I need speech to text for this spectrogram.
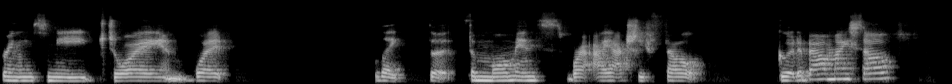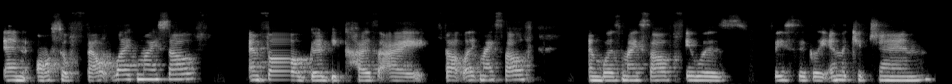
brings me joy and what like the the moments where I actually felt good about myself and also felt like myself and felt good because I felt like myself and was myself. It was basically in the kitchen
